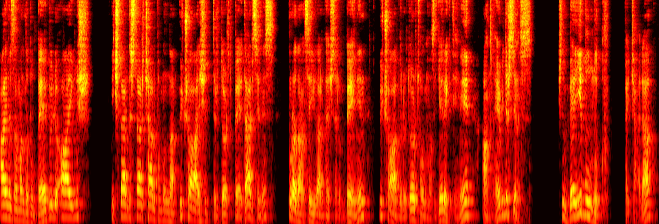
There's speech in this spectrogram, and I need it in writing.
Aynı zamanda bu B bölü A'ymış. İçler dışlar çarpımından 3A eşittir 4B derseniz buradan sevgili arkadaşlarım B'nin 3A bölü 4 olması gerektiğini anlayabilirsiniz. Şimdi B'yi bulduk. Pekala.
